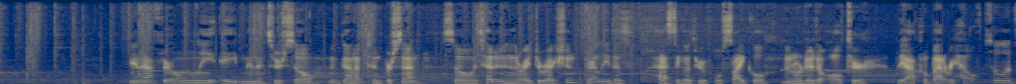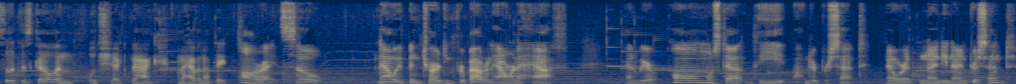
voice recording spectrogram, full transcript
And after only 8 minutes or so, we've gone up 10%. So it's headed in the right direction. Apparently it does has to go through a full cycle in order to alter the actual battery health. So let's let this go and we'll check back when I have an update. All right, so now we've been charging for about an hour and a half and we are almost at the 100%. Now we're at the 99%.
